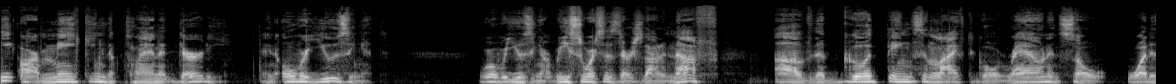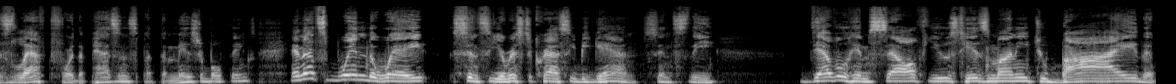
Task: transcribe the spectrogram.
We are making the planet dirty and overusing it. We're overusing our resources. There's not enough. of the good things in life to go around. And so what is left for the peasants but the miserable things? And that's when the way since the aristocracy began, since the devil himself used his money to buy the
